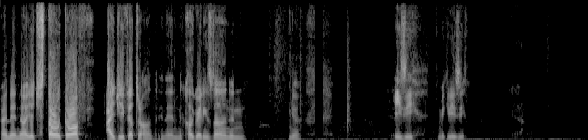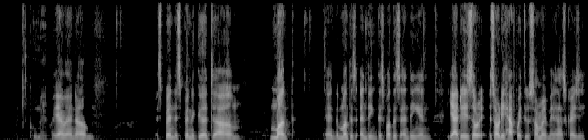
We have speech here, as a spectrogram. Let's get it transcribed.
And then uh, yeah, just throw throw off IG filter on, and then the color grading is done, and yeah, easy. Make it easy. Yeah. Cool, man. But yeah, man. Um, it's been it's been a good um month, and the month is ending. This month is ending, and yeah, dude, it's already, it's already halfway through summer, man. That's crazy.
